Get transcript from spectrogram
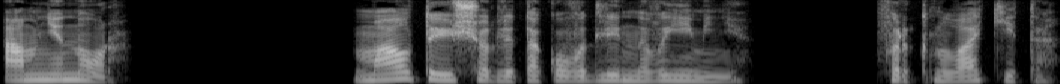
Амни Нор. Мал ты еще для такого длинного имени, фыркнула Акита.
